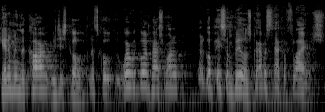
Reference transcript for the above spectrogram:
Get him in the car. We just go, let's go. Where are we going, Pastor Mondo? We're going to go pay some bills. Grab a stack of flyers.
